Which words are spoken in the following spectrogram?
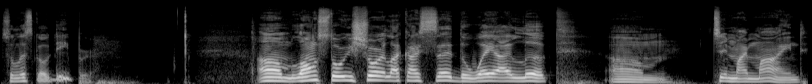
So let's go deeper. Um, long story short, like I said, the way I looked um, to in my mind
